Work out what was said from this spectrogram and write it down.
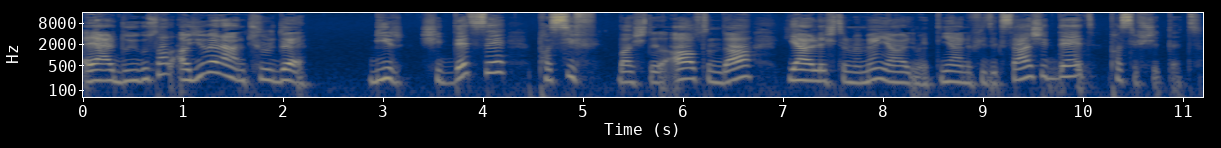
eğer duygusal acı veren türde bir şiddetse pasif başlığı altında yerleştirmeme yardım etti. Yani fiziksel şiddet, pasif şiddet.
